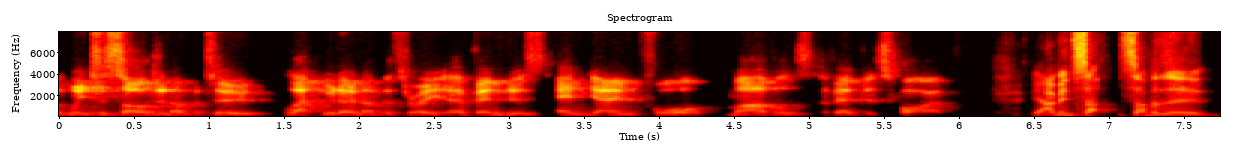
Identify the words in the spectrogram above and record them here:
The Winter Soldier number two, Black Widow number three, Avengers Endgame four, Marvel's Avengers five. yeah. I mean, some some of the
